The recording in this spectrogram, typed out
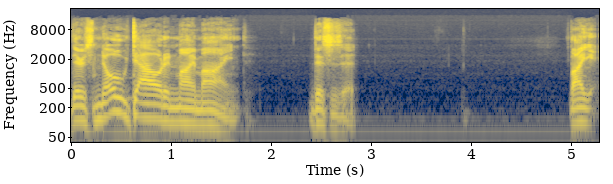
there's no doubt in my mind this is it. Like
